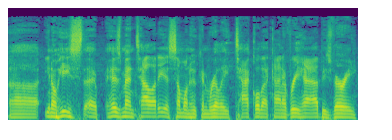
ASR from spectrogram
Uh, you know, he's uh, his mentality is someone who can really tackle that kind of rehab. He's very,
